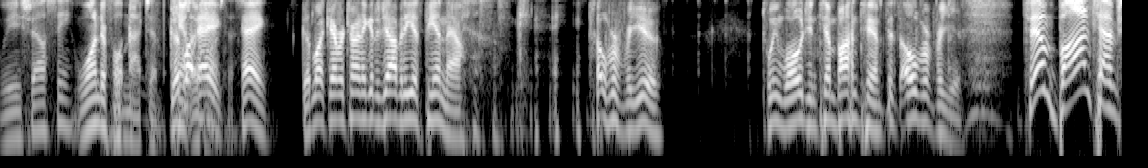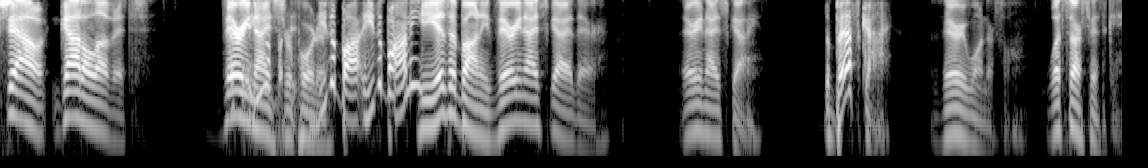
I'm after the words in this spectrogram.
We shall see. Wonderful matchup. Good Can't luck. Hey, hey, good luck ever trying to get a job at ESPN now. Okay. It's over for you. Between Woj and Tim Bontemps, it's over for you. Tim Bontemps shout. Gotta love it. Very He's a- nice reporter. He's a bon- he's a Bonnie, he is a Bonnie. Very nice guy there. Very nice guy. the best guy. Very wonderful. What's our fifth game?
